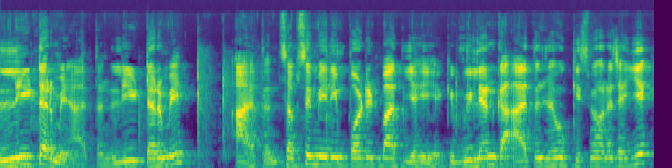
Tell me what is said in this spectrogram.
लीटर में आयतन, लीटर में आयतन। सबसे मेन इंपॉर्टेंट बात यही है कि विलियन का आयतन जो है वो किसमें होना चाहिए?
